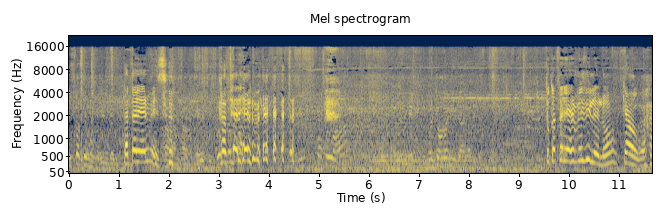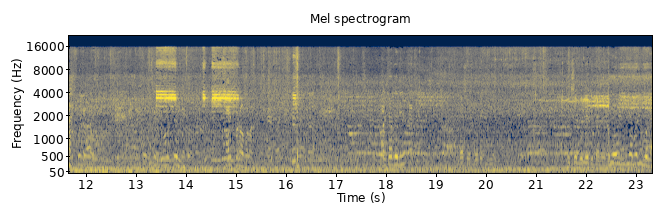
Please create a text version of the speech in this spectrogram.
इसका सेम होगा कतर एयरवेज कतर एयरवेज तो कतर एयरवेज ही ले लो क्या होगा? से बोलिए कितना देगा ये रिजनेबल ही बोला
